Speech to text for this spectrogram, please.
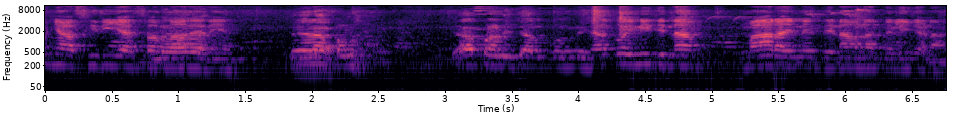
85 ਦੀ ਐਸਾ ਬਣਾ ਦੇਣੀ ਆ। ਫਿਰ ਆਪਾਂ ਨੂੰ ਚਾਹ ਪਾਣੀ ਚੱਲ ਕੋਈ ਨਹੀਂ ਚੱਲ ਕੋਈ ਨਹੀਂ ਜਿੰਨਾ ਮਹਾਰਾਜ ਨੇ ਦੇਣਾ ਉਹਨਾਂ ਮਿਲ ਹੀ ਜਾਣਾ।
